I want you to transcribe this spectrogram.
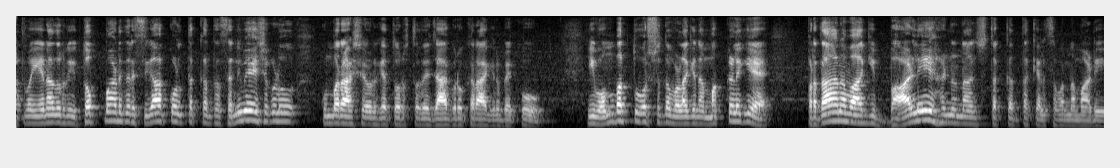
ಅಥವಾ ಏನಾದರೂ ನೀವು ತಪ್ಪು ಮಾಡಿದರೆ ಸಿಗಾಕೊಳ್ತಕ್ಕಂಥ ಸನ್ನಿವೇಶಗಳು ಕುಂಭರಾಶಿಯವ್ರಿಗೆ ತೋರಿಸ್ತದೆ, ಜಾಗರೂಕರಾಗಿರಬೇಕು. ಈ ಒಂಬತ್ತು ವರ್ಷದ ಒಳಗಿನ ಮಕ್ಕಳಿಗೆ ಪ್ರಧಾನವಾಗಿ ಬಾಳೆಹಣ್ಣನ್ನು ಹಂಚತಕ್ಕಂಥ ಕೆಲಸವನ್ನು ಮಾಡಿ.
